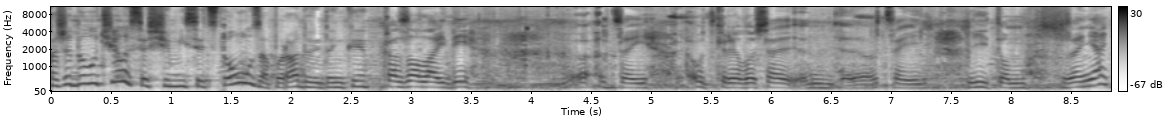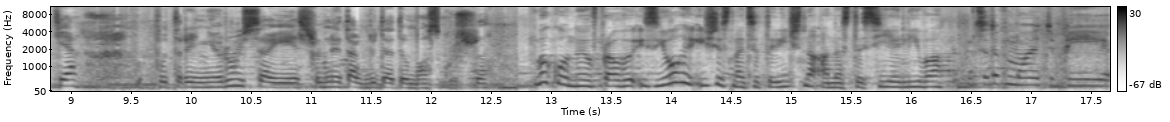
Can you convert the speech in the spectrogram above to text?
Каже, долучилася ще місяць тому за порадою доньки. Казала, йди цей відкрилося е, цей літом заняття, потренуйся і що не так буде дома скучно. Виконує вправи із йоги і 16-річна Анастасія Ліва. Це допомагає тобі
